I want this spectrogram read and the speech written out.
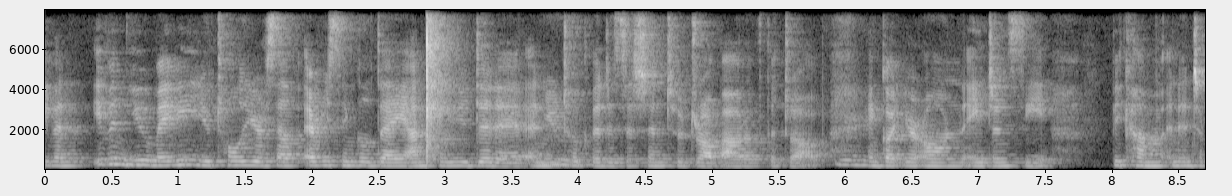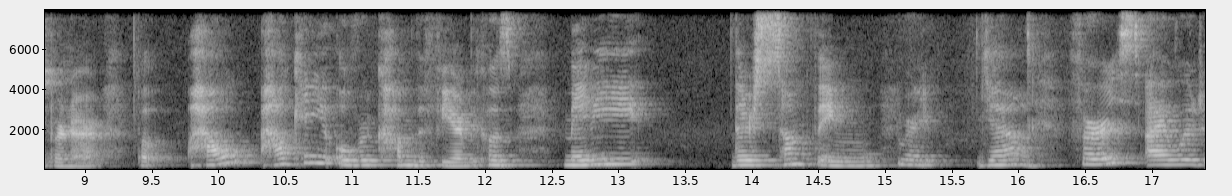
even even you maybe you told yourself every single day until you did it and you Mhm. took the decision to drop out of the job Right. and got your own agency become an entrepreneur but how how can you overcome the fear because maybe there's something right. yeah First, I would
